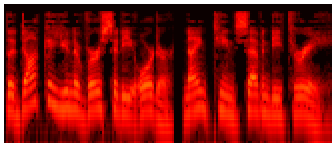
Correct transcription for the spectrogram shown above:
The Dhaka University Order, 1973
